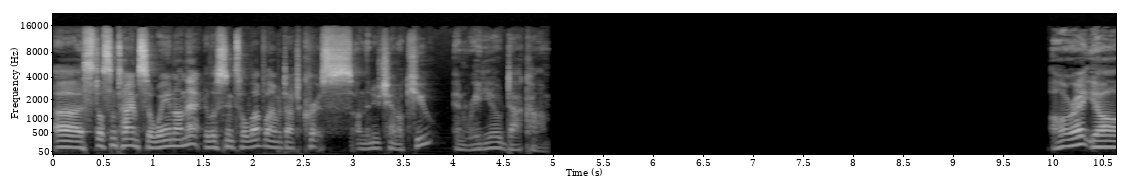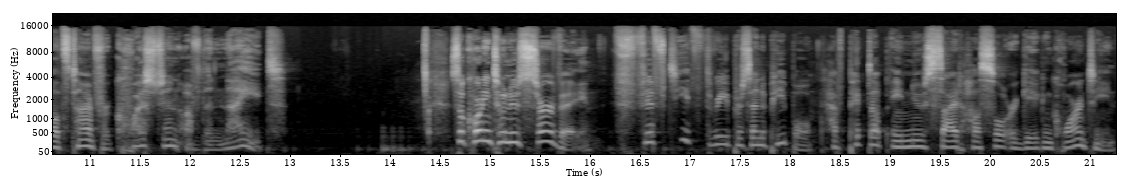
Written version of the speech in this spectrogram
Uh, still some time, so weigh in on that. You're listening to Love Loveline with Dr. Chris on the new channel Q and radio.com. All right, y'all, it's time for question of the night. So, according to a new survey, 53% of people have picked up a new side hustle or gig in quarantine,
